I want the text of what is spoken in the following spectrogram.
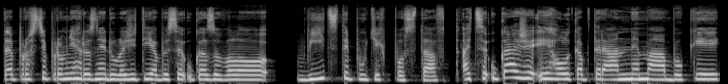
To je prostě pro mě hrozně důležitý, aby se ukazovalo víc typů těch postav. Ať se ukáže i holka, která nemá boky,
